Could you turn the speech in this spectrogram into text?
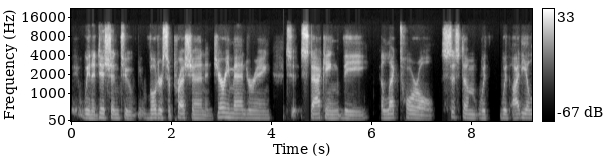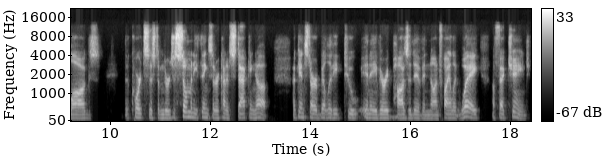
in addition to voter suppression and gerrymandering to stacking the electoral system with with ideologues the court system there are just so many things that are kind of stacking up against our ability to, in a very positive and nonviolent way, affect change.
